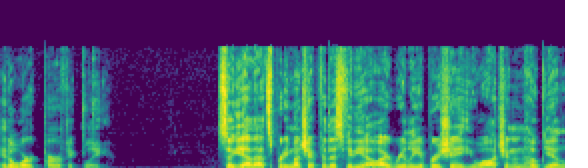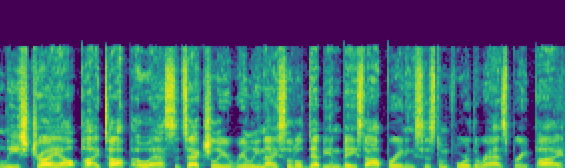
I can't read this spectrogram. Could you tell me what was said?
it'll work perfectly. So yeah, that's pretty much it for this video. I really appreciate you watching and hope you at least try out PiTop OS. It's actually a really nice little Debian-based operating system for the Raspberry Pi.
